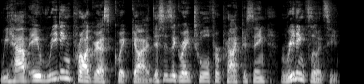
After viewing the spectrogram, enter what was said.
We have a reading progress quick guide. This is a great tool for practicing reading fluency.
